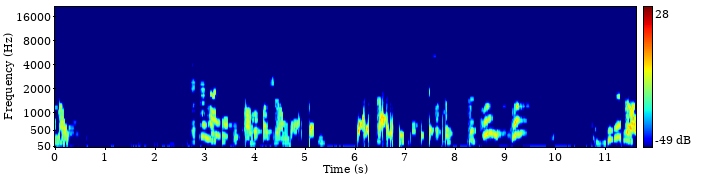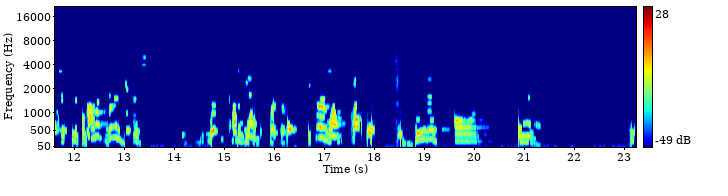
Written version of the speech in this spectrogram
I'm if you're not happy, I'll your own dad. But that aside, I think that's because of But what, what the Israelites are fearful. Now we're going to get this. Let's cover the enemies first, okay? The third one, watch this, is David's own family. His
